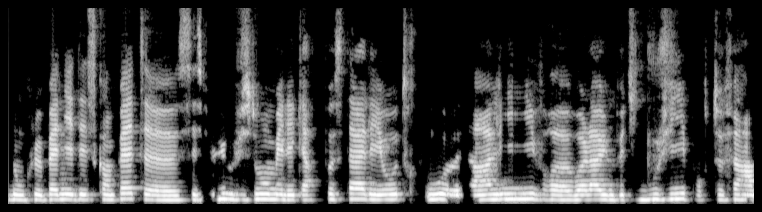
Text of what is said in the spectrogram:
Donc le panier d'escampettes, euh, c'est celui où justement on met les cartes postales et autres, où euh, tu as un livre, euh, voilà, une petite bougie pour te faire un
